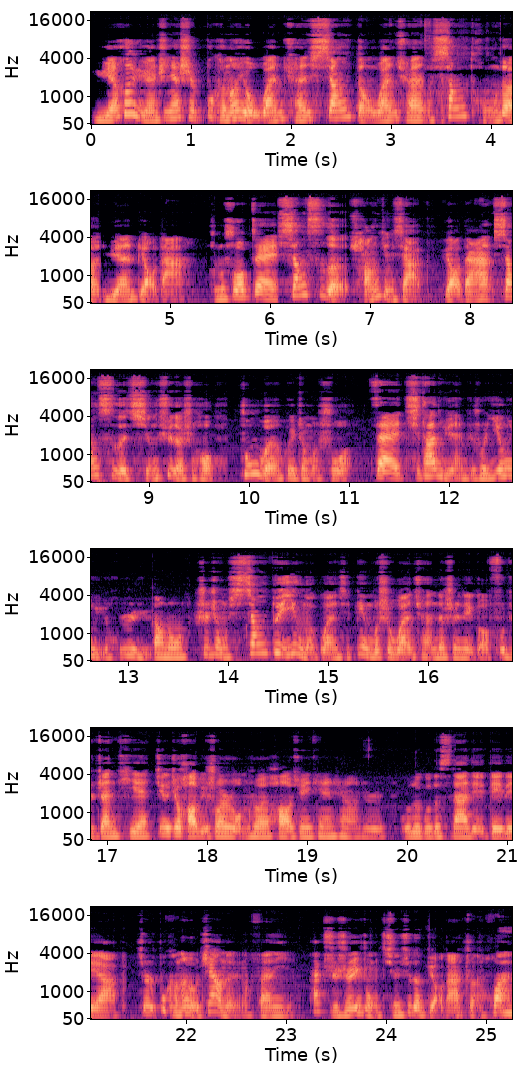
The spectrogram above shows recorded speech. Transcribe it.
语言和语言之间是不可能有完全相等、完全相同的语言表达。怎么说，在相似的场景下表达相似的情绪的时候，中文会这么说。在其他的语言，比如说英语、日语当中，是这种相对应的关系，并不是完全的是那个复制粘贴。这个就好比说是我们说好好学习，天天上，就是 good good study day day up，就是不可能有这样的人翻译，它只是一种情绪的表达转换。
